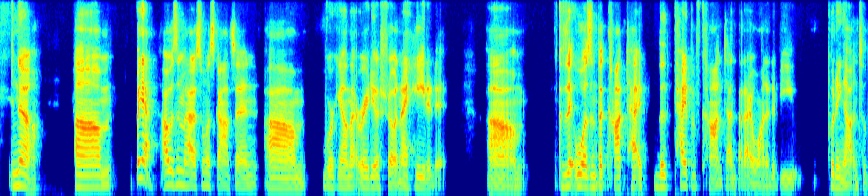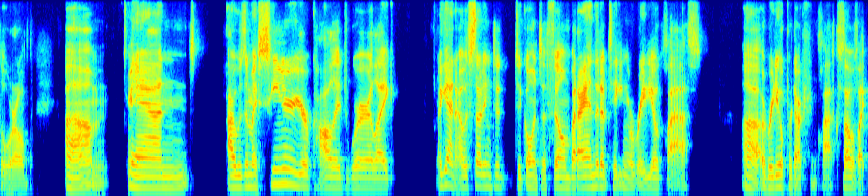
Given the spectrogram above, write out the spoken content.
no. Um. But yeah, I was in Madison, Wisconsin, um, working on that radio show, and I hated it. Um, because it wasn't the content, the type of content that I wanted to be putting out into the world. Um, and I was in my senior year of college where like again, I was studying to, to go into film, but I ended up taking a radio class, uh, a radio production class. Cause I was like,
